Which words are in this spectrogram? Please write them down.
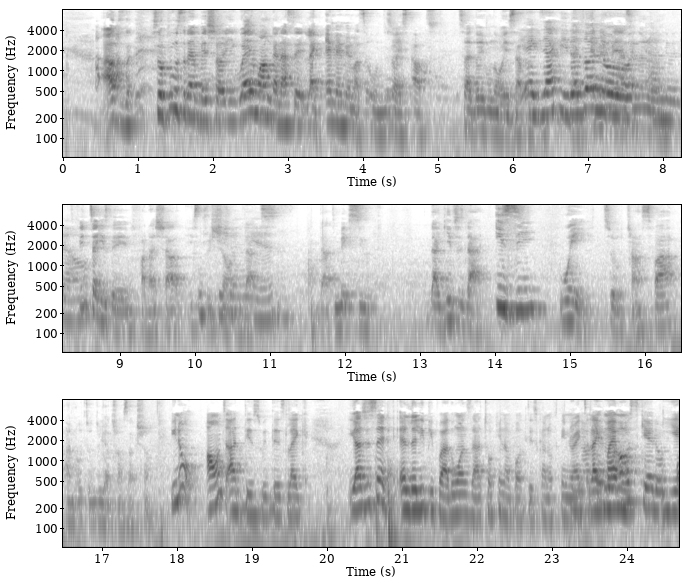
what? I was like, so people started measuring. When one Ghana said like MMM, I said, oh, this one is out. So I don't even know what is happening. exactly, he Like, doesn't MMM, know. I said, no, no, I no. know now. Fintech is the financial institution, Institution, that yes. that makes you that gives you that easy way to transfer and also do your transaction. You know, I want to add this with this. Like, you- as you said, elderly people are the ones that are talking about this kind of thing, right? Like my all scared of Yes,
